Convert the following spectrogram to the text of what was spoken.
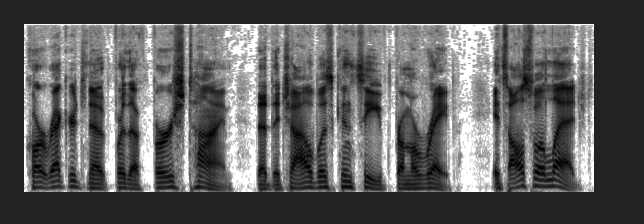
court records note for the first time that the child was conceived from a rape. It's also alleged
